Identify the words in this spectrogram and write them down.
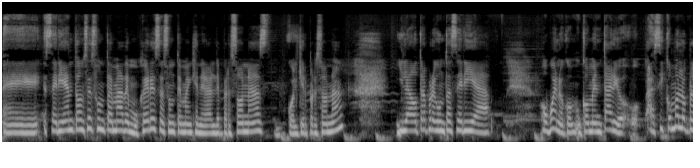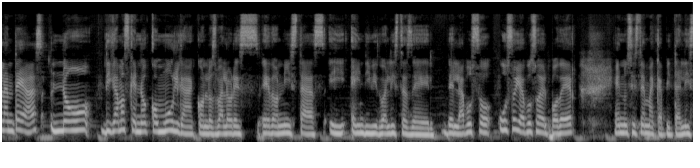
Eh, ¿Sería entonces un tema de mujeres? ¿Es un tema en general de personas? ¿Cualquier persona? Y la otra pregunta sería, o bueno, comentario, así como lo planteas, no, digamos que no comulga con los valores hedonistas y, e individualistas del abuso, uso y abuso del poder en un sistema capitalista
